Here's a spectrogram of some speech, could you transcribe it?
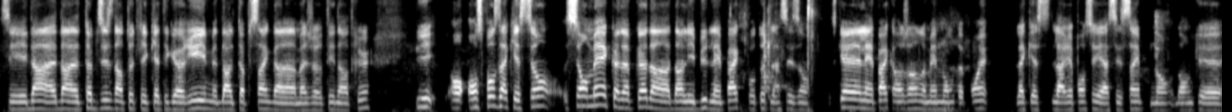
C'est dans, dans le top 10 dans toutes les catégories, mais dans le top 5 dans la majorité d'entre eux. Puis, on, on se pose la question, si on met Konopka dans, dans les buts de l'impact pour toute la saison, est-ce que l'impact engendre le même nombre de points? La, réponse est assez simple, non. Donc, euh,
